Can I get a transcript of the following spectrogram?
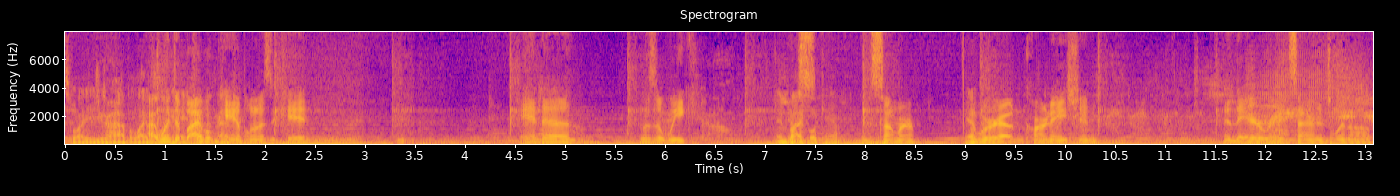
That's why you have a life. I went to Bible camp when I was a kid, and uh, it was a week in Bible camp. in summer, Yep. and we were out in Carnation, and the air raid sirens went off,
